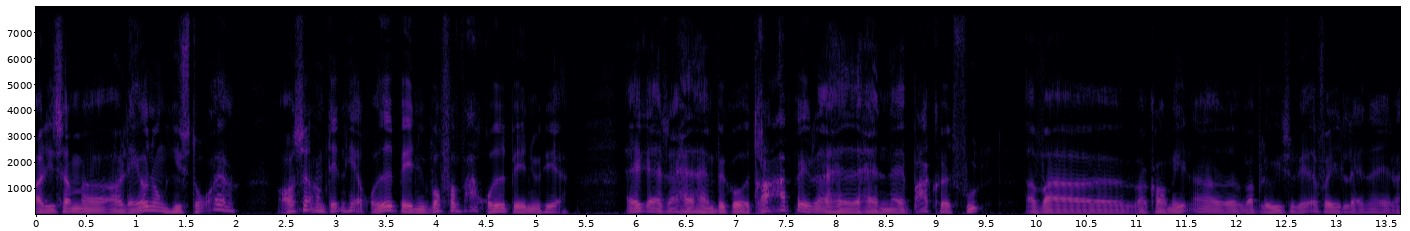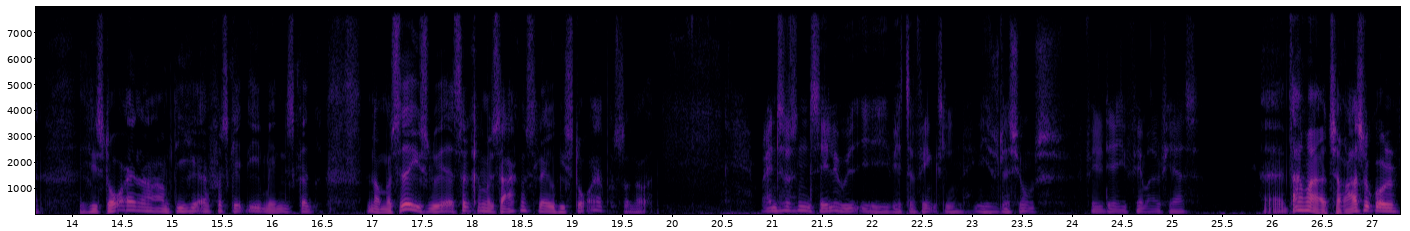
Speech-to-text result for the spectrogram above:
at, ligesom, at, at lave nogle historier, også om den her Røde Benny. Hvorfor var Røde Benny her? Ikke? Altså, havde han begået drab, eller havde han øh, bare kørt fuld? Og var, var kommet ind og var blevet isoleret for et eller andet. Eller historien om de her forskellige mennesker. Når man sidder isoleret, så kan man sagtens lave historier på sådan noget. Hvordan så sådan en celle ud i Vesterfængsel, en isolationsfælde der i 75? Øh, der var terrassegulv,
